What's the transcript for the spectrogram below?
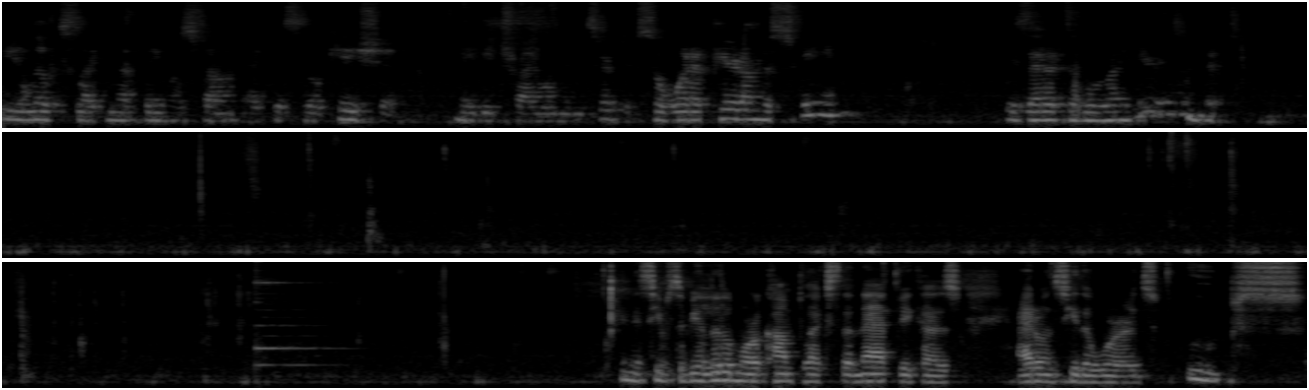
it looks like nothing was found at this location. Maybe try one of these searches. So what appeared on the screen is editable right here, isn't it? And it seems to be a little more complex than that because I don't see the words oops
